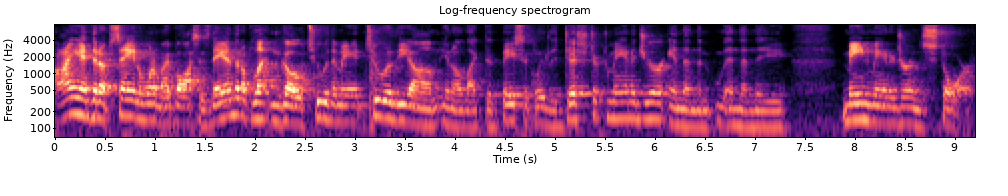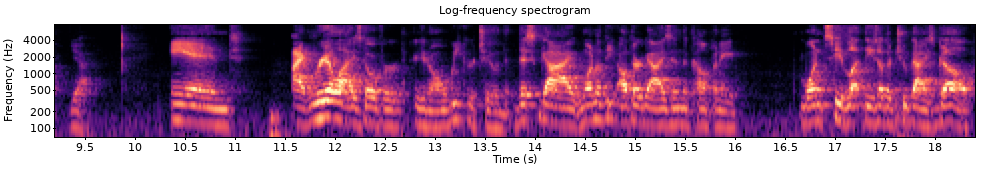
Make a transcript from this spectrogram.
I ended up saying to one of my bosses, they ended up letting go two of the main, two of the um, you know like the basically the district manager and then the and then the main manager in the store. Yeah. and I realized over you know a week or two that this guy, one of the other guys in the company, once he let these other two guys go,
